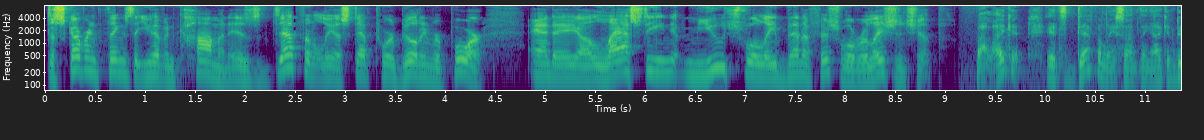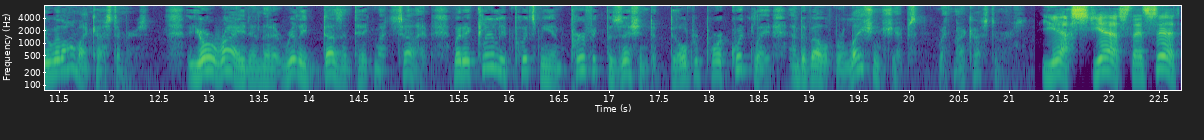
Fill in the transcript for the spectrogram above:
discovering things that you have in common is definitely a step toward building rapport and a, uh, lasting, mutually beneficial relationship. I like it. It's definitely something I can do with all my customers. You're right in that it really doesn't take much time, but it clearly puts me in perfect position to build rapport quickly and develop relationships with my customers. Yes, yes, that's it.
